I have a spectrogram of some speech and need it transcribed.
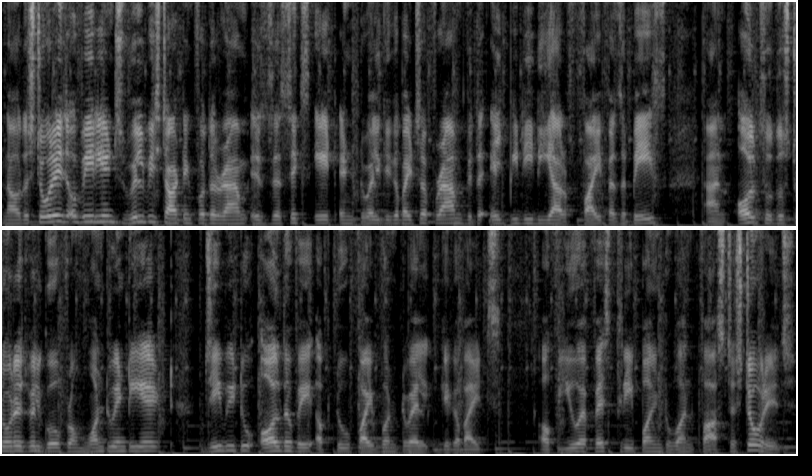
Now the storage of variants will be starting for the RAM is the 6, 8 and 12 gigabytes of RAM with the LPDDR5 as a base and also the storage will go from 128 GB to all the way up to 512 gigabytes of UFS 3.1 faster storage.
